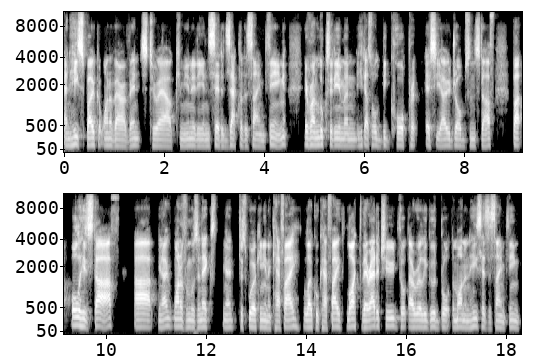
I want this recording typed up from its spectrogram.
And he spoke at one of our events to our community and said exactly the same thing. Everyone looks at him and he does all the big corporate SEO jobs and stuff, but all his staff, uh, you know, one of them was an ex, you know, just working in a cafe, local cafe, liked their attitude, thought they were really good, brought them on. And he says the same thing.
